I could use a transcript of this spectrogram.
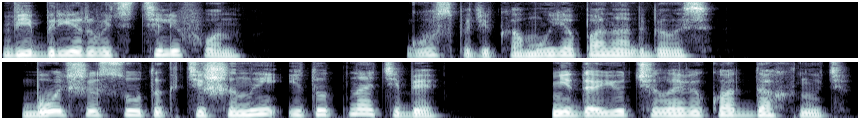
вибрировать телефон. Господи, кому я понадобилась? Больше суток тишины, и тут на тебе. Не дают человеку отдохнуть.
